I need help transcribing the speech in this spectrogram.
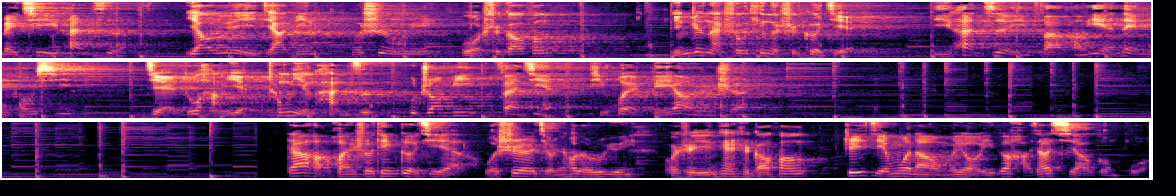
每期一汉字，邀约一嘉宾，我是如云，我是高峰。您正在收听的是《各界》，以汉字引发行业内幕剖析，解读行业，充盈汉字，不装逼不犯贱，体会别样人生。大家好，欢迎收听《各界》，我是九零后的如云，我是云天使高峰。这期节目呢，我们有一个好消息要公布，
